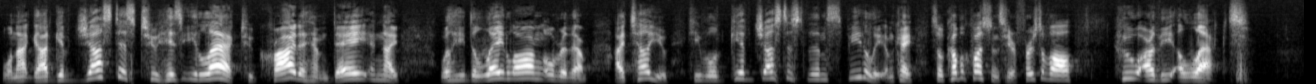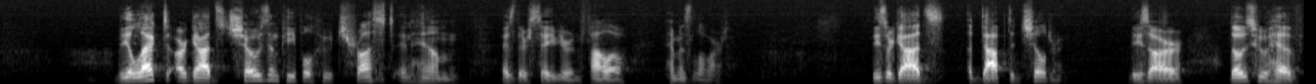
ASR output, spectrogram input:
Will not God give justice to his elect who cry to him day and night? Will he delay long over them? I tell you, he will give justice to them speedily. Okay, so a couple questions here. First of all, who are the elect? The elect are God's chosen people who trust in him as their Savior and follow him as Lord. These are God's adopted children. These are those who have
